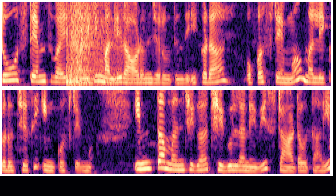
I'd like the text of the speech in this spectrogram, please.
టూ స్టెమ్స్ వైస్ మనకి మళ్ళీ రావడం జరుగుతుంది. ఇక్కడ ఒక స్టెమ్ మళ్ళీ ఇక్కడ వచ్చేసి ఇంకో స్టెమ్. ఇంత మంచిగా చిగుళ్ళు అనేవి స్టార్ట్ అవుతాయి.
